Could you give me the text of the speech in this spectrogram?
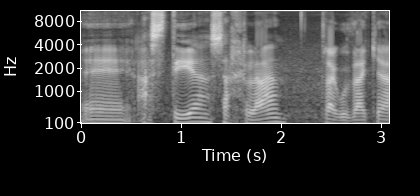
ε, αστεία, σαχλά, τραγουδάκια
